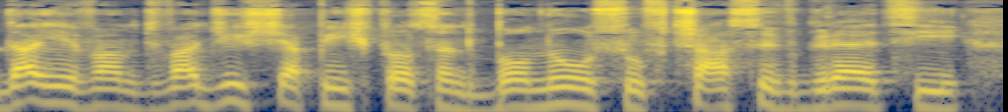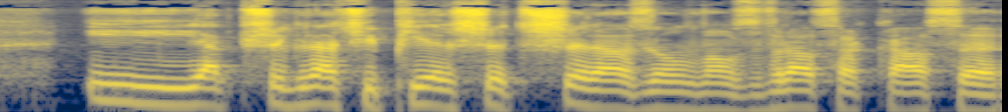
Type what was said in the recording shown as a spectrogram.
daje Wam 25% bonusów, czasy w Grecji i jak przegracie pierwsze trzy razy, on wam zwraca kasę.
